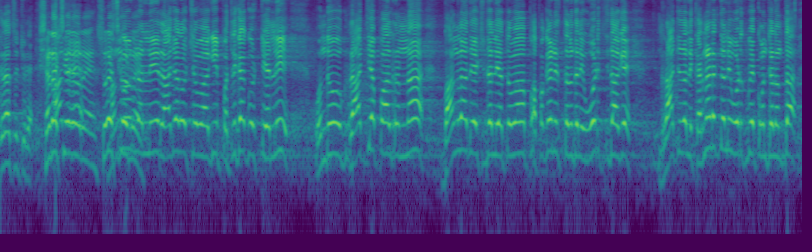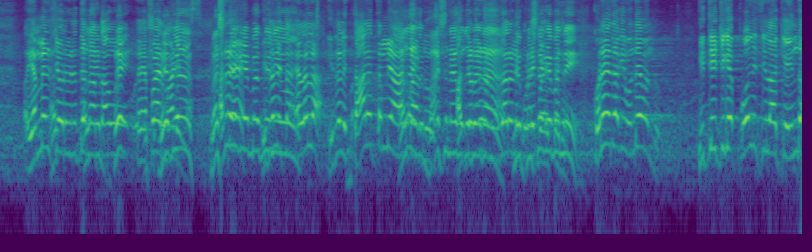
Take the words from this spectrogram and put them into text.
ಗೃಹ ಸಚಿವರೇ. ಮಂಗಳೂರಿನಲ್ಲಿ ರಾಜಾರೋಷವಾಗಿ ಪತ್ರಿಕಾಗೋಷ್ಠಿಯಲ್ಲಿ ಒಂದು ರಾಜ್ಯಪಾಲರನ್ನ ಬಾಂಗ್ಲಾದೇಶದಲ್ಲಿ ಅಥವಾ ಅಫ್ಘಾನಿಸ್ತಾನದಲ್ಲಿ ಓಡಿಸಿದಾಗೆ ರಾಜ್ಯದಲ್ಲಿ ಕರ್ನಾಟಕದಲ್ಲಿ ಓಡಿಸಬೇಕು ಅಂತ ಹೇಳುವಂತ ಎಂ ಎಲ್ ಸಿ ಅವರ ವಿರುದ್ಧ ತಾವು ಎಫ್ ಐ ಆರ್ ಮಾಡಿ ಅಲ್ಲಲ್ಲ ಇದರಲ್ಲಿ ತಾರತಮ್ಯ. ಉದಾಹರಣೆ ಬನ್ನಿ. ಕೊನೆಯದಾಗಿ ಒಂದೇ ಒಂದು. ಇತ್ತೀಚೆಗೆ ಪೊಲೀಸ್ ಇಲಾಖೆಯಿಂದ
